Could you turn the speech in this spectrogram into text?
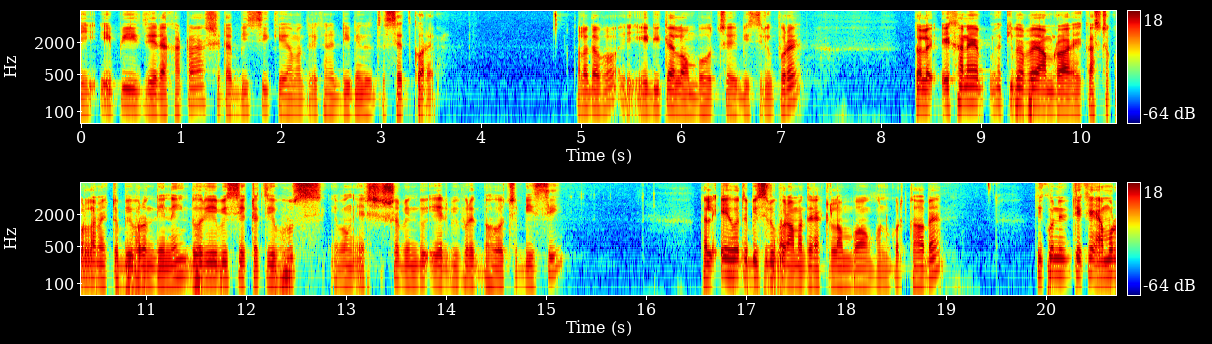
এই এপি যে রেখাটা, সেটা বিসিকে আমাদের এখানে ডি বিন্দুতে সেট করে। তাহলে দেখো এই এডিটা লম্ব হচ্ছে এই বিসির উপরে। তাহলে এখানে কীভাবে আমরা এই কাজটা করলাম একটু বিবরণ দিয়ে নেই। ধরি এবিসি একটা ত্রিভুজ এবং এর শীর্ষবিন্দু এর বিপরীত বাহু হচ্ছে বিসি তাহলে এ হতে বিসির উপর আমাদের একটা লম্ব অঙ্কন করতে হবে। ত্রিকোণীটিকে এমন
